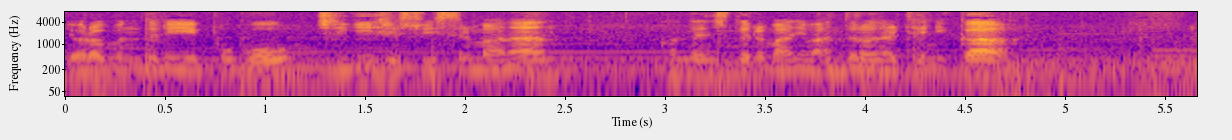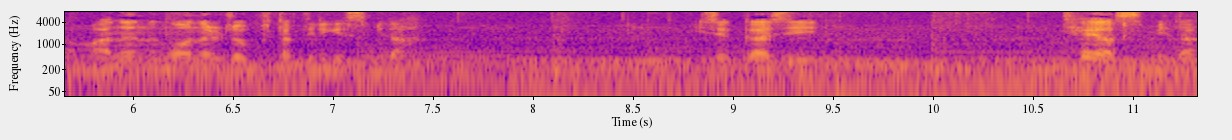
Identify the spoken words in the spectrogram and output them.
여러분들이 보고 즐기실 수 있을 만한 컨텐츠들을 많이 만들어 낼 테니까 어, 많은 응원을 좀 부탁드리겠습니다. 이제까지 태였습니다.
